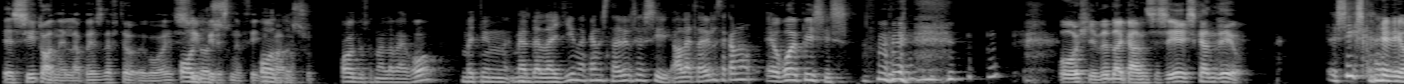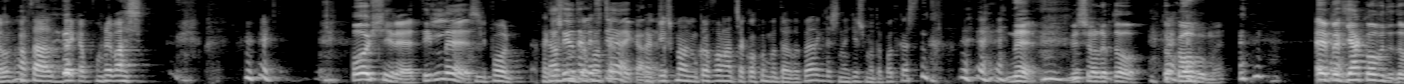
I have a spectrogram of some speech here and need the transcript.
Εσύ το ανέλαβες, δεν φταίω εγώ. Εσύ πήρες την ευθύνη όντως, πάνω σου. Όντως το ανέλαβα εγώ. Με, την, με ανταλλαγή να κάνεις τα reels εσύ. Αλλά τα reels τα κάνω εγώ επίσης. Όχι, δεν τα κάνεις εσύ, έχεις κάνει δύο. Εσύ έχεις κάνει δύο, αυτά τα δέκα που έχουν βάσει. Όχι, ρε, τι λες. Λοιπόν, θα τα δύο τελευταία έκανες. Θα κλείσουμε ένα μικρόφωνο να τσακωθούμε τώρα εδώ πέρα και θα συνεχίσουμε το podcast. ναι, μισό λεπτό. Το κόβουμε. ε, παιδιά, κόβετε το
